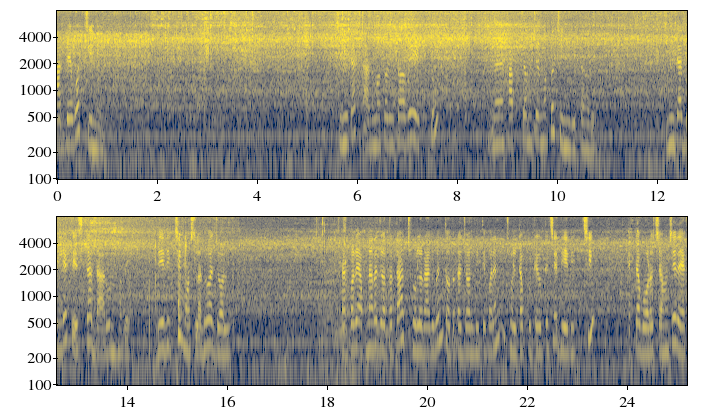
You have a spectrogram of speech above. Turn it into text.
আর দেব চিনি। চিনিটা স্বাদ মতো দিতে হবে একটু। হাফ চামচের মতো চিনি দিতে হবে। চিনিটা দিলে টেস্টটা দারুণ হবে। দিয়ে দিচ্ছি মশলা ধোয়া জল। তারপরে আপনারা যতটা ঝোল রাখবেন, ততটা জল দিতে পারেন। ঝোলটা ফুটে উঠেছে, দিয়ে দিচ্ছি একটা বড় চামচের এক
